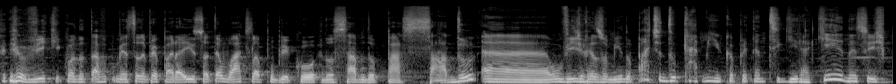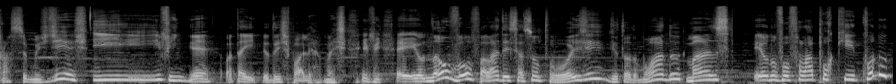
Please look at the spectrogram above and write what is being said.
eu vi que quando eu tava começando a preparar isso, até o Atla publicou no sábado passado uh, um vídeo resumindo parte do caminho que eu pretendo seguir aqui nesses próximos dias. E, enfim, é, tá aí, eu dei spoiler, mas enfim, eu não vou falar desse assunto hoje, de todo modo, mas eu não vou falar porque quando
